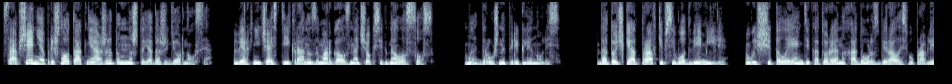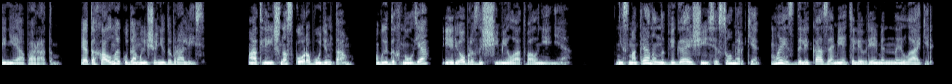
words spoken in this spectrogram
Сообщение пришло так неожиданно, что я даже дернулся. В верхней части экрана заморгал значок сигнала СОС. Мы дружно переглянулись. До точки отправки всего две мили. Высчитала Энди, которая на ходу разбиралась в управлении аппаратом. Это холмы, куда мы еще не добрались. Отлично, скоро будем там. Выдохнул я, и ребра защемило от волнения. Несмотря на надвигающиеся сумерки, мы издалека заметили временный лагерь,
